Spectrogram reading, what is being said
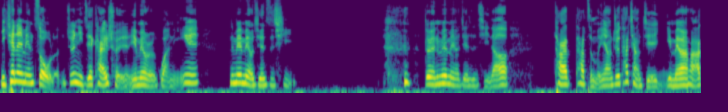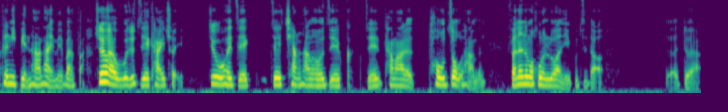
你可以那边走人，就是你直接开锤，也没有人管你，因为。那边没有监视器，对，那边没有监视器。然后他他怎么样？就是他抢劫也没办法，可是你扁他他也没办法。所以后来我就直接开锤，就我会直接直接呛他们，或直接直接他妈的偷揍他们。反正那么混乱也不知道。呃，对啊，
